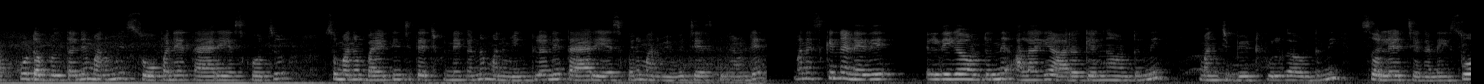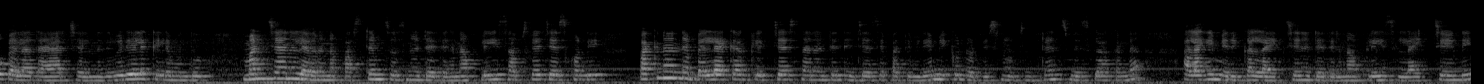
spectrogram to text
తక్కువ డబ్బులతోనే మనం ఈ సోప్ అనేది తయారు చేసుకోవచ్చు. సో మనం బయట నుంచి తెచ్చుకునే కన్నా మనం ఇంట్లోనే తయారు చేసుకొని మనం యూజ్ చేసుకున్నామంటే మన స్కిన్ అనేది హెల్తీగా ఉంటుంది అలాగే ఆరోగ్యంగా ఉంటుంది. మంచి బ్యూటిఫుల్గా ఉంటుంది. సో లేట్ చేయకండి. ఈ సోప్ ఎలా తయారు చేయాలనేది వీడియోలోకి వెళ్ళే ముందు మన ఛానల్ ఎవరైనా ఫస్ట్ టైం చూసినట్టయితే కన్నా ప్లీజ్ సబ్స్క్రైబ్ చేసుకోండి. పక్కన బెల్ ఐకాన్ క్లిక్ చేస్తున్నారంటే నేను చేసే ప్రతి వీడియో మీకు నోటిఫికేషన్ వచ్చింది ఫ్రెండ్స్ మిస్ కాకుండా అలాగే మీరు ఇంకా లైక్ చేయనట్టయితే కన్నా ప్లీజ్ లైక్ చేయండి.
